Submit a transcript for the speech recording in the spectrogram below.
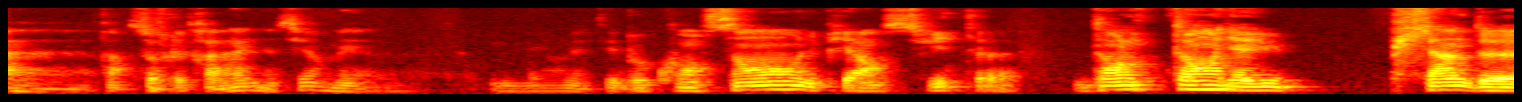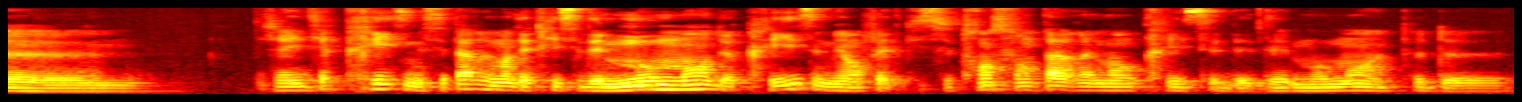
Euh, enfin sauf le travail bien sûr, mais, euh, mais on était beaucoup ensemble, et puis ensuite, euh, dans le temps il y a eu plein de, j'allais dire crise, mais c'est pas vraiment des crises, c'est des moments de crise, mais en fait qui se transforment pas vraiment en crise, c'est des, moments un peu de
